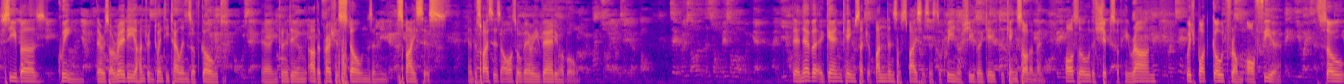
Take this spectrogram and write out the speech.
Sheba's queen, there is already 120 talents of gold, uh, including other precious stones and spices and the spices are also very valuable. There never again came such abundance of spices as the Queen of Sheba gave to King Solomon. Also, the ships of Hiram, which brought gold from Ophir. So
